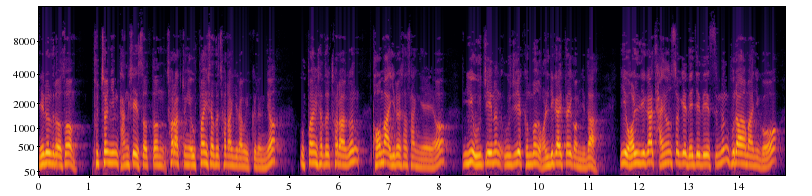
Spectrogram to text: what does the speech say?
예를 들어서 부처님 당시에 있었던 철학 중에 우파니샤드 철학이라고 있거든요. 우파니샤드 철학은 버마 일회사상이에요. 이 우주에는 우주의 근본 원리가 있다 이겁니다. 이 원리가 자연 속에 내재되어 있으면 브라흐만이고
